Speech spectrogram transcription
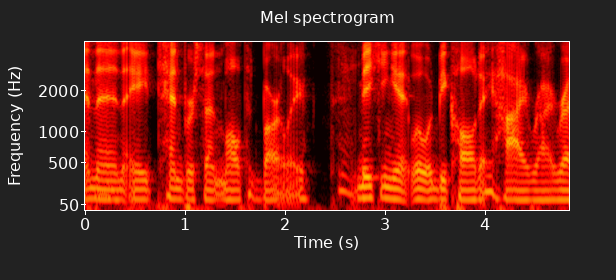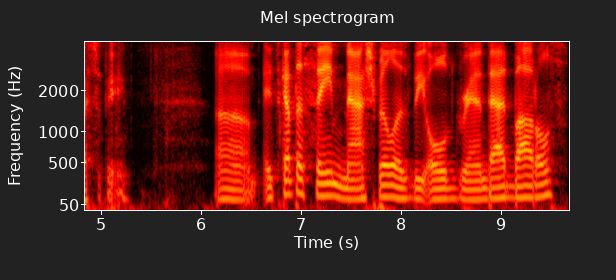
and then a 10% malted barley, making it what would be called a high rye recipe. Um, it's got the same mash bill as the old Granddad bottles,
